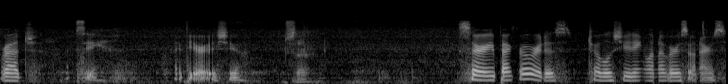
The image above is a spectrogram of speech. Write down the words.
Raj, I see. Might be our issue. Sorry. Sorry, back row, we're just troubleshooting one of our sonars.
